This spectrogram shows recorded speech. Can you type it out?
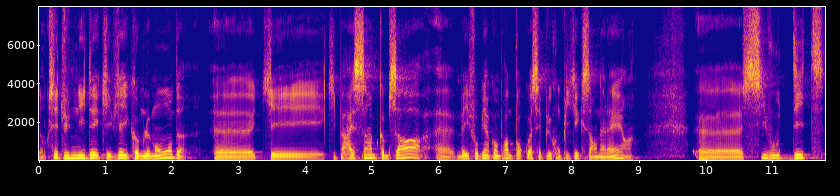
Donc c'est une idée qui est vieille comme le monde, euh, qui, est, qui, paraît simple comme ça, euh, mais il faut bien comprendre pourquoi c'est plus compliqué que ça en a l'air. Euh, si vous dites,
